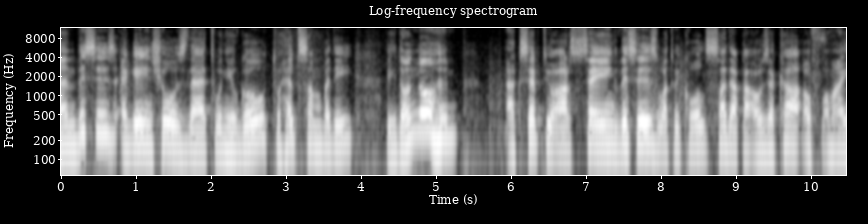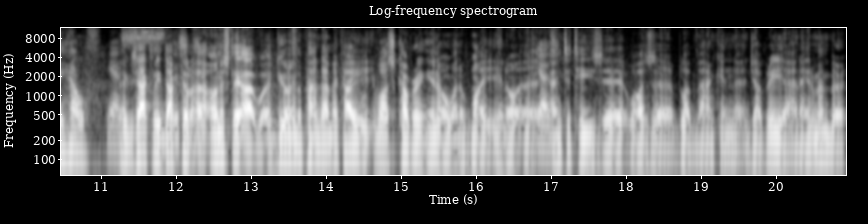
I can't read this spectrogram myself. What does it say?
and this is again shows that when you go to help somebody you don't know him except you are saying this is what we call sadaqah or zakah of my health Yes. Exactly, doctor. Uh, honestly, uh, during the pandemic, I was covering, you know, one of my, you know, uh, Yes. entities uh, was uh, blood bank in uh, Jabriya, and I remember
